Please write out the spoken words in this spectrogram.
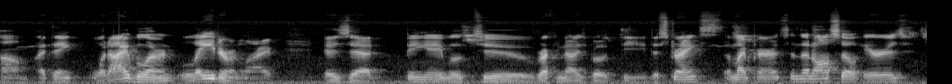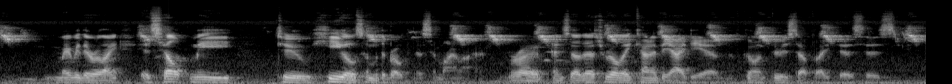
Um, I think what I've learned later in life is that being able to recognize both the, the strengths of my parents and then also areas maybe they were like, it's helped me to heal some of the brokenness in my life. Right. And so that's really kind of the idea of going through stuff like this is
